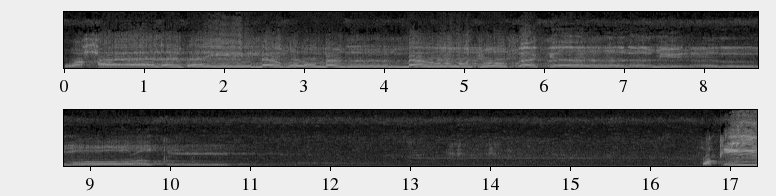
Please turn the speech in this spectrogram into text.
وحال بينهما الموج فكان من المغرقين وقيل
